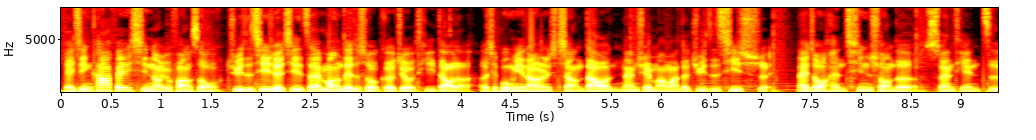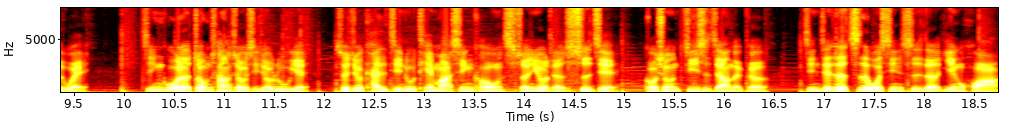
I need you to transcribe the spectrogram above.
北京咖啡洗脑又放松，橘子汽水其实在 Monday 这首歌就有提到了，而且不免让人想到南拳妈妈的橘子汽水那种很清爽的酸甜滋味。经过了中场休息就入夜，所以就开始进入天马行空神游的世界。狗熊即是这样的歌，紧接着自我醒思的烟花，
